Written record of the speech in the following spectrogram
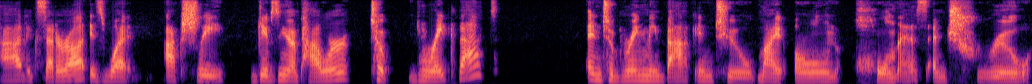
had, etc., is what actually gives me the power to break that and to bring me back into my own wholeness and true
